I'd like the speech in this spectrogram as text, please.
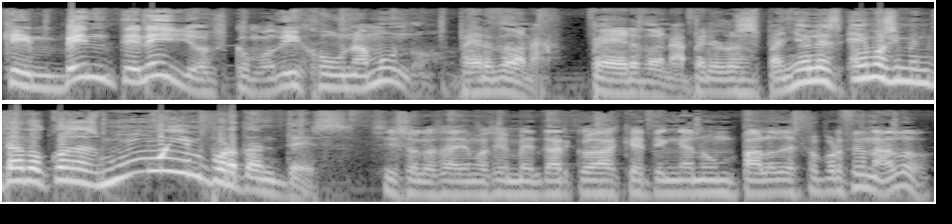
Que inventen ellos, como dijo Unamuno. Perdona, perdona, pero los españoles hemos inventado cosas muy importantes. Si solo sabemos inventar cosas que tengan un palo desproporcionado.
